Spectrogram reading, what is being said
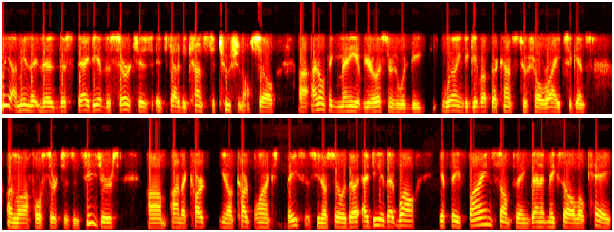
Well, yeah, I mean, the, the, the, the idea of the search is it's got to be constitutional. So, uh, I don't think many of your listeners would be willing to give up their constitutional rights against unlawful searches and seizures um, on a carte, you know, carte blanche basis. You know, so the idea that well, if they find something, then it makes it all okay.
